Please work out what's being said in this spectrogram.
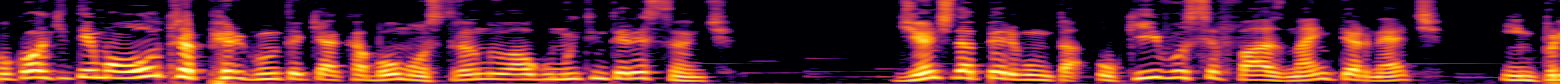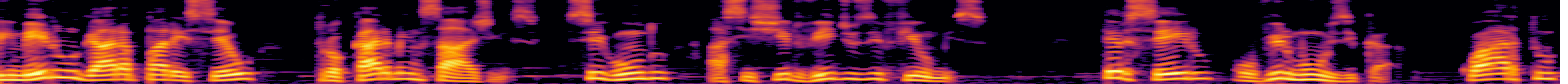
Ocorre que tem uma outra pergunta que acabou mostrando algo muito interessante. Diante da pergunta o que você faz na internet, em primeiro lugar apareceu trocar mensagens. Segundo, assistir vídeos e filmes. Terceiro, ouvir música. Quarto,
